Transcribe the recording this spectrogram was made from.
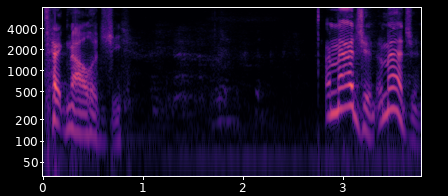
Technology. Imagine, imagine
